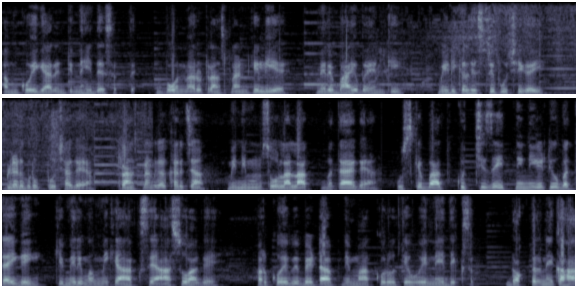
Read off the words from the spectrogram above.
हम कोई गारंटी नहीं दे सकते। बोन मैरो ट्रांसप्लांट के लिए मेरे भाई बहन की मेडिकल हिस्ट्री पूछी गई, ब्लड ग्रुप पूछा गया। ट्रांसप्लांट का खर्चा मिनिमम 16 लाख बताया गया। उसके बाद कुछ चीज़ें इतनी निगेटिव बताई गई कि मेरी मम्मी के आँख से आँसू आ गए। और कोई भी बेटा अपनी माँ को रोते हुए नहीं देख सकता डॉक्टर ने कहा,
